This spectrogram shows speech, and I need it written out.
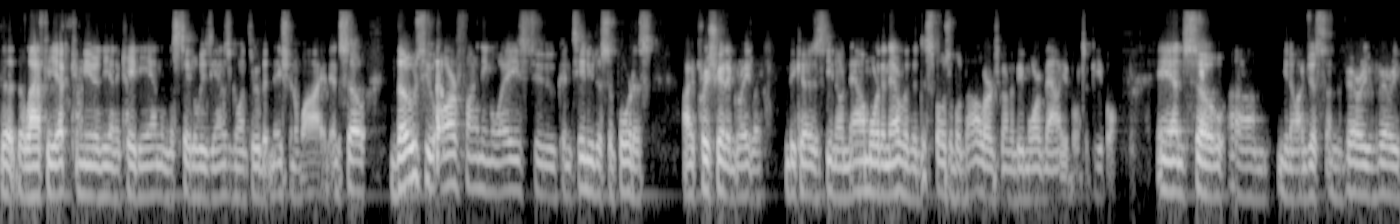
the, the Lafayette community and Acadiana and the state of Louisiana is going through, but nationwide. And so those who are finding ways to continue to support us, I appreciate it greatly because, you know, now more than ever, the disposable dollar is going to be more valuable to people. And so, um, you know, I'm just, I'm very, very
